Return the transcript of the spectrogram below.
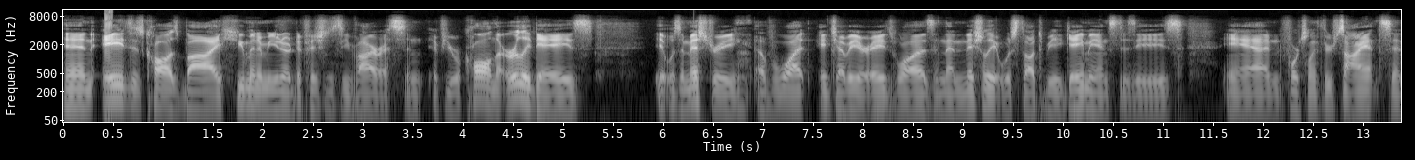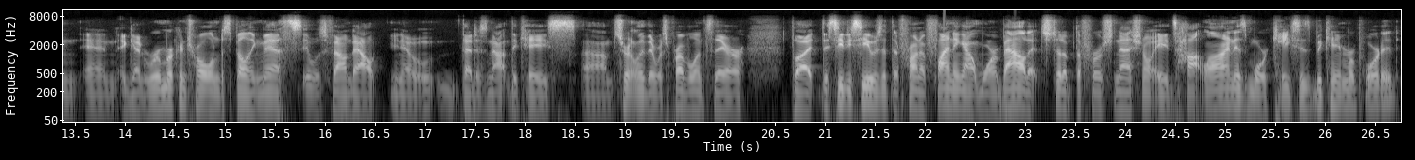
And AIDS is caused by human immunodeficiency virus. And if you recall, in the early days, it was a mystery of what HIV or AIDS was, and then initially it was thought to be a gay man's disease. And fortunately, through science and, and again, rumor control and dispelling myths, it was found out, you know, that is not the case. Um, certainly, there was prevalence there, but the CDC was at the front of finding out more about it, stood up the first national AIDS hotline as more cases became reported,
